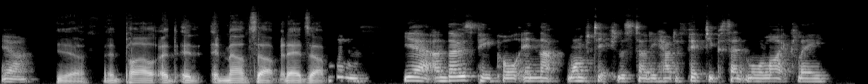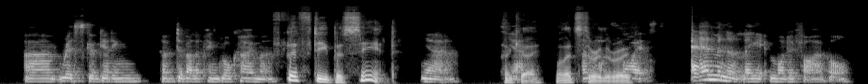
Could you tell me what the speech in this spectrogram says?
Yeah. Yeah. It pile it, it, it mounts up, it adds up. Mm. Yeah. And those people in that one particular study had a 50% more likely uh, risk of getting of developing glaucoma. 50%. Yeah. Okay. Yeah. Well that's and through that's the roof. It's eminently modifiable.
